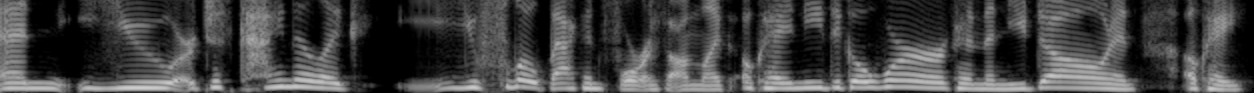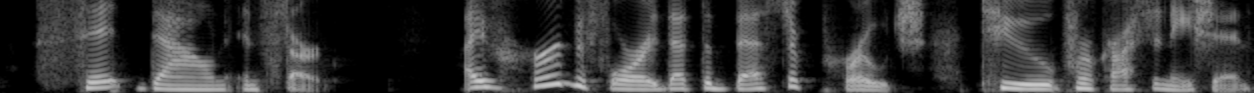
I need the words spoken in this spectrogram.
and you are just kind of like you float back and forth on like okay i need to go work and then you don't and okay sit down and start i've heard before that the best approach to procrastination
